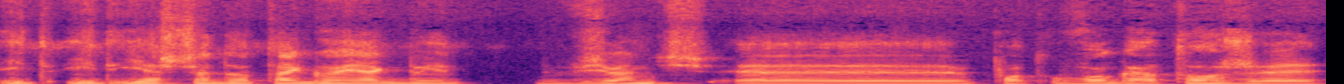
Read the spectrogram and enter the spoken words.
i, i, jeszcze do tego jakby wziąć e, pod uwagę to, że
